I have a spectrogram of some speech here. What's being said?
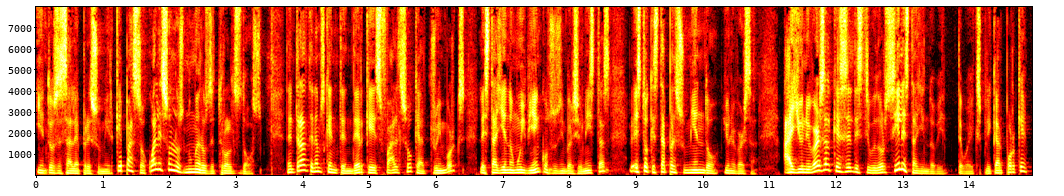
Y entonces sale a presumir. ¿Qué pasó? ¿Cuáles son los números de Trolls 2? De entrada tenemos que entender que es falso que a DreamWorks le está yendo muy bien con sus inversionistas. Esto que está presumiendo Universal. A Universal, que es el distribuidor, sí le está yendo bien. Te voy a explicar por qué.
